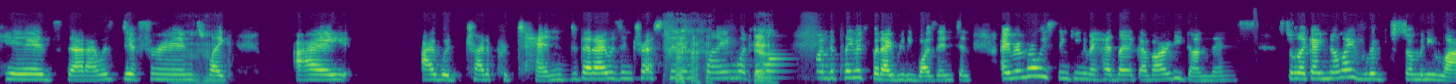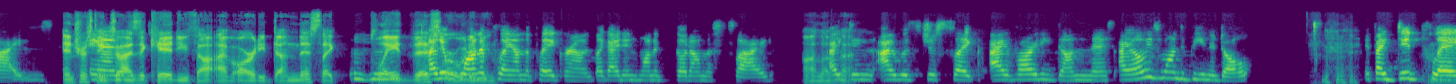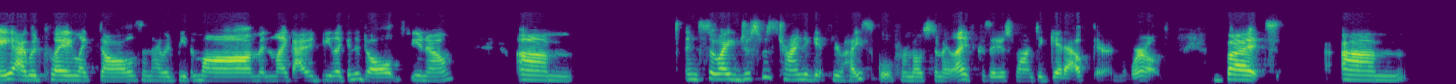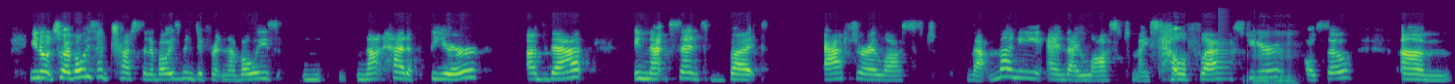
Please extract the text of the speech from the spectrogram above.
kids that I was different. Mm-hmm. Like I I would try to pretend that I was interested in playing what yeah. they wanted to play with, but I really wasn't. And I remember always thinking in my head, like, I've already done this. So like I know I've lived so many lives. Interesting. And, so as a kid, you thought I've already done this, like mm-hmm. played this. I didn't want to play on the playground. Like I didn't want to go down the slide. I love I that. didn't. I was just like I've already done this. I always wanted to be an adult. if I did mm-hmm. play, I would play like dolls, and I would be the mom, and like I would be like an adult, you know. Um, and so I just was trying to get through high school for most of my life because I just wanted to get out there in the world. But um you know so i've always had trust and i've always been different and i've always n- not had a fear of that in that sense but after i lost that money and i lost myself last year mm-hmm. also um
